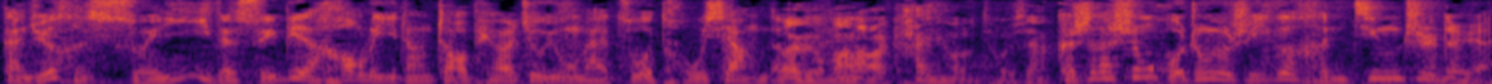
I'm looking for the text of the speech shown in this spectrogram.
感觉很随意的随便薅了一张照片就用来做头像的。我要给汪老师看一下我的头像。可是他生活中又是一个很精致的人，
